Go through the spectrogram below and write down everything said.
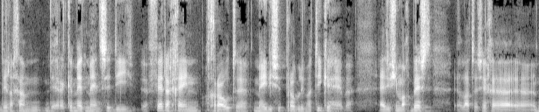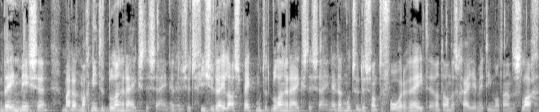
willen gaan werken met mensen die uh, verder geen grote medische problematieken hebben. En dus je mag best, laten we zeggen, een been missen, maar dat mag niet het belangrijkste zijn. Hè? Dus het visuele aspect moet het belangrijkste zijn. En dat moeten we dus van tevoren weten, want anders ga je met iemand aan de slag.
